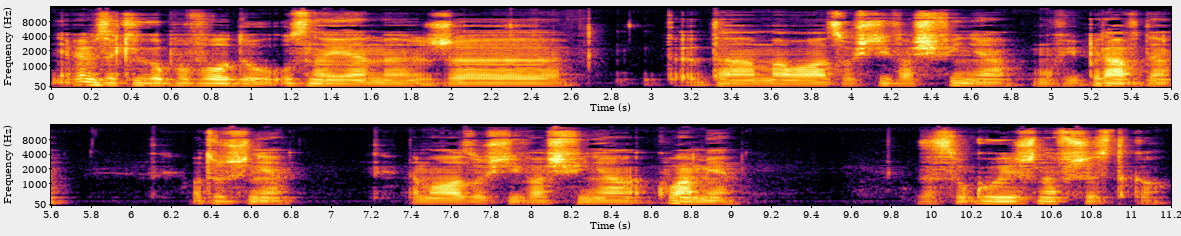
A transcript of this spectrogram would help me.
Nie wiem z jakiego powodu uznajemy, że ta mała, złośliwa świnia mówi prawdę. Otóż nie. Ta mała, złośliwa świnia kłamie. Zasługujesz na wszystko.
